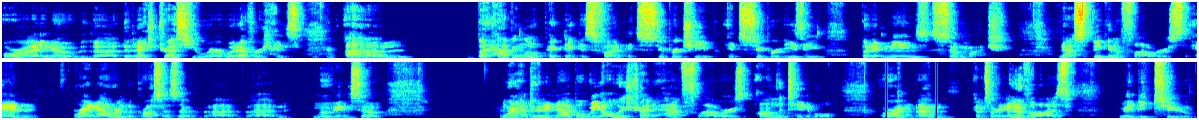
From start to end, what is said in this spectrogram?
or uh, you know the the nice dress you wear, whatever it is. Um, but having a little picnic is fun. It's super cheap. It's super easy, but it means so much. Now, speaking of flowers, and right now we're in the process of um, moving, so we're not doing it now, but we always try to have flowers on the table, or I'm, um, I'm sorry, in a vase, maybe two,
